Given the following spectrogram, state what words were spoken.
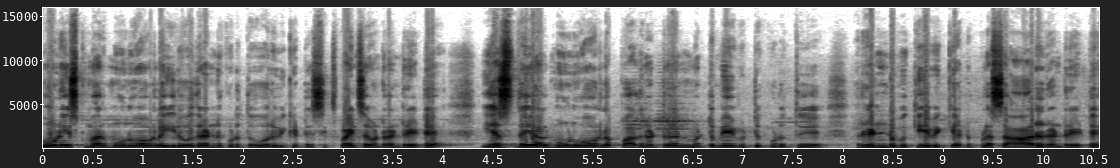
Bhuvneshkumar மூணு ஓவரில் இருபது ரன் கொடுத்து ஒரு wicket six point seven run rate Yash Dayal மூணு ஓவரில் பதினெட்டு ரன் மட்டுமே விட்டு கொடுத்து ரெண்டு முக்கிய விக்கெட் ப்ளஸ் ஆறு ரன் ரேட்டு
